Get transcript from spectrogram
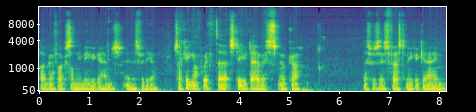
But I'm going to focus on the Amiga games in this video. So kicking off with uh, Steve Davis Snooker. This was his first Amiga game.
